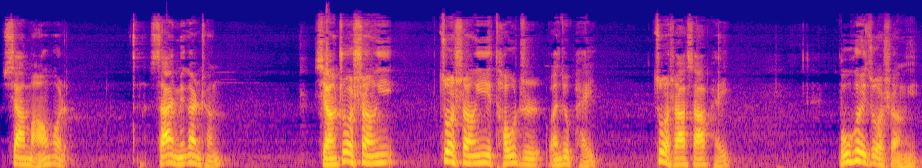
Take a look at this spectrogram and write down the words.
瞎忙活了，啥也没干成。想做生意，做生意投资完就赔，做啥啥赔。不会做生意，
